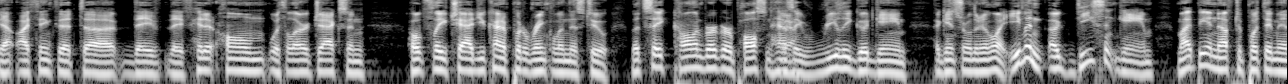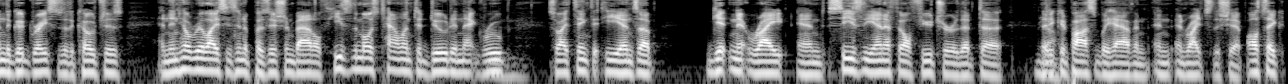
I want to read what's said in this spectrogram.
Yep. I think that uh, they've they've hit it home with Alaric Jackson. Hopefully, Chad, you kind of put a wrinkle in this too. Let's say Kallenberger or Paulson has Yeah. a really good game against Northern Illinois. Even a decent game might be enough to put them in the good graces of the coaches, and then he'll realize he's in a position battle. He's the most talented dude in that group, Mm-hmm. so I think that he ends up getting it right and sees the NFL future that uh, that he could possibly have and, and, and rights the ship. I'll take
